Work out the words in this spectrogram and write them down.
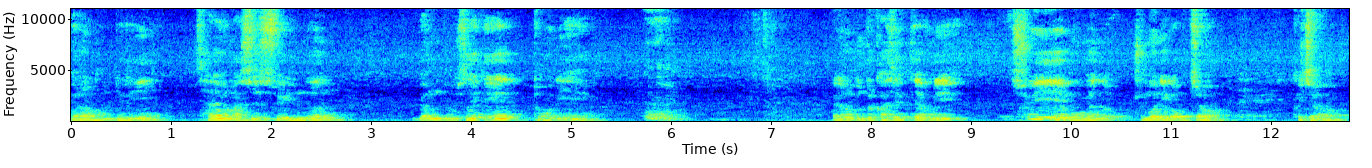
여러분들이 사용하실 수 있는 명부세계의 돈이에요. 여러분들 가실 때 우리 수위에 보면 주머니가 없죠? 그죠?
